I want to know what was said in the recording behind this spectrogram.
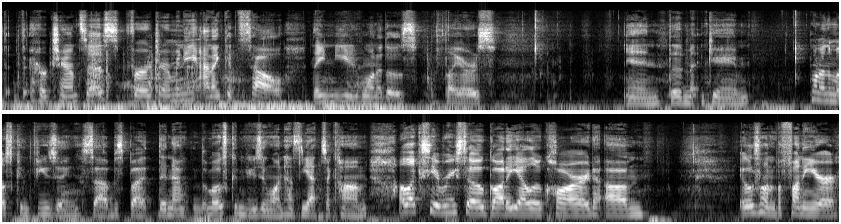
th- her chances for Germany, and I could tell they needed one of those players in the game one of the most confusing subs, but the ne- the most confusing one has yet to come. Alexia Russo got a yellow card. Um, it was one of the funnier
